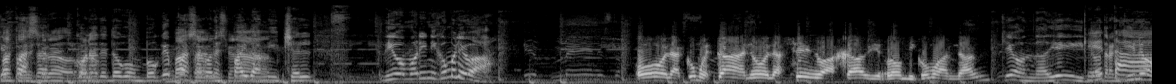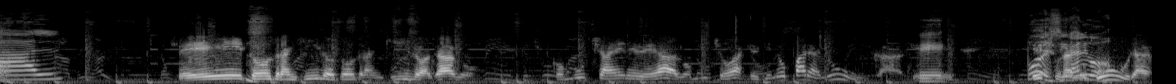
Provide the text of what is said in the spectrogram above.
¿Qué Basta pasa con Rono. Antetokounmpo? ¿Qué Basta pasa con. Spider Mitchell? Diego Morini, ¿cómo le va? Hola, ¿cómo están? Hola, Seba, Javi, Romy, ¿cómo andan? ¿Qué onda, Diego? ¿Qué ¿Todo tranquilo? tal? Sí, todo tranquilo, todo tranquilo acá con, con mucha NBA, con mucho básquet, que no para nunca. que Eh, ¿Puedo decir algo? locura.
